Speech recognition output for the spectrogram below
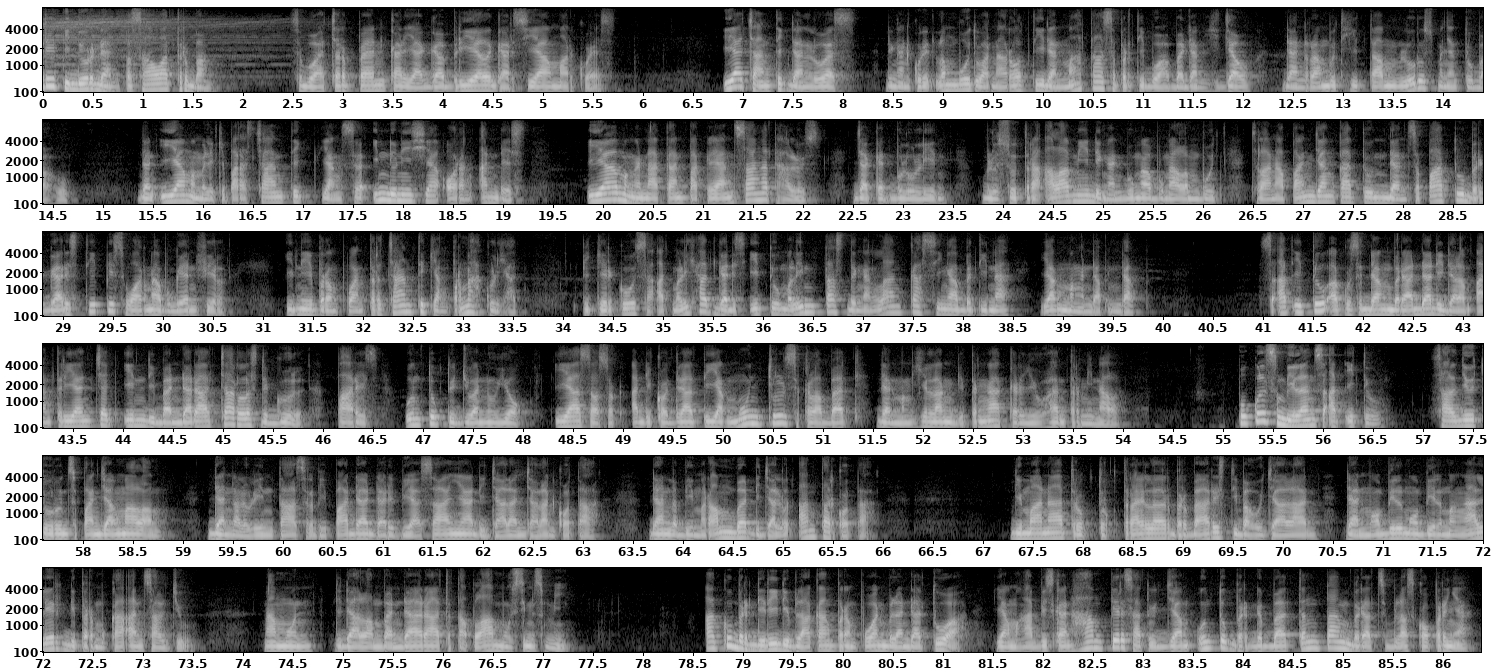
Putri Tidur dan Pesawat Terbang Sebuah cerpen karya Gabriel Garcia Marquez Ia cantik dan luas, dengan kulit lembut warna roti dan mata seperti buah badam hijau dan rambut hitam lurus menyentuh bahu. Dan ia memiliki paras cantik yang se-Indonesia orang Andes. Ia mengenakan pakaian sangat halus, jaket bulu lin, blus sutra alami dengan bunga-bunga lembut, celana panjang katun, dan sepatu bergaris tipis warna bougainville. Ini perempuan tercantik yang pernah kulihat. Pikirku saat melihat gadis itu melintas dengan langkah singa betina yang mengendap-endap. Saat itu aku sedang berada di dalam antrian check-in di Bandara Charles de Gaulle, Paris, untuk tujuan New York. Ia sosok adik kodrati yang muncul sekelebat dan menghilang di tengah keriuhan terminal. Pukul 9 saat itu, salju turun sepanjang malam dan lalu lintas lebih padat dari biasanya di jalan-jalan kota dan lebih merambat di jalur antar kota. Di mana truk-truk trailer berbaris di bahu jalan dan mobil-mobil mengalir di permukaan salju. Namun, di dalam bandara tetaplah musim semi. Aku berdiri di belakang perempuan Belanda tua yang menghabiskan hampir satu jam untuk berdebat tentang berat sebelas kopernya.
